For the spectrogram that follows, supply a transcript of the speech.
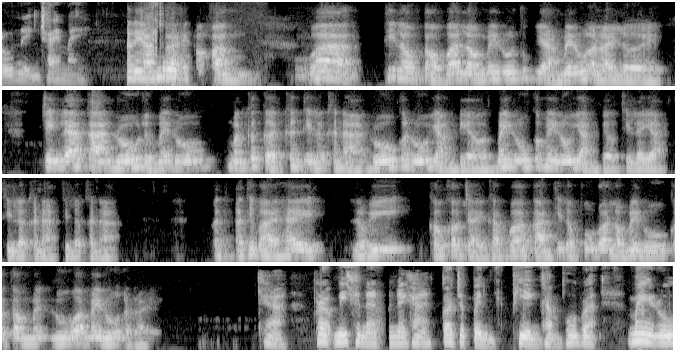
รู้หนึ่งใช่ไหมพยายามจะให้เขาฟังว่าที่เราตอบว่าเราไม่รู้ทุกอย่างไม่รู้อะไรเลย จริงแล้วการรู้หรือไม่รู้มันก็เกิดขึ้นทีละขณะ รู้ก็รู้อย่างเดียว ไม่รู้ก็ไม่รู้อย่างเดียวทีละอย่างทีละขณะทีละขณะออธิบายให้รวี เขาเข้าใจครับว่าการที่เราพูดว่าเราไม่รู้ก็ต้องไม่รู้ว่าไม่รู้อะไร ค่ะ เพราะมิฉะนั้นนะคะ ก็จะเป็นเพียงคำพูดว่า ไม่รู้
